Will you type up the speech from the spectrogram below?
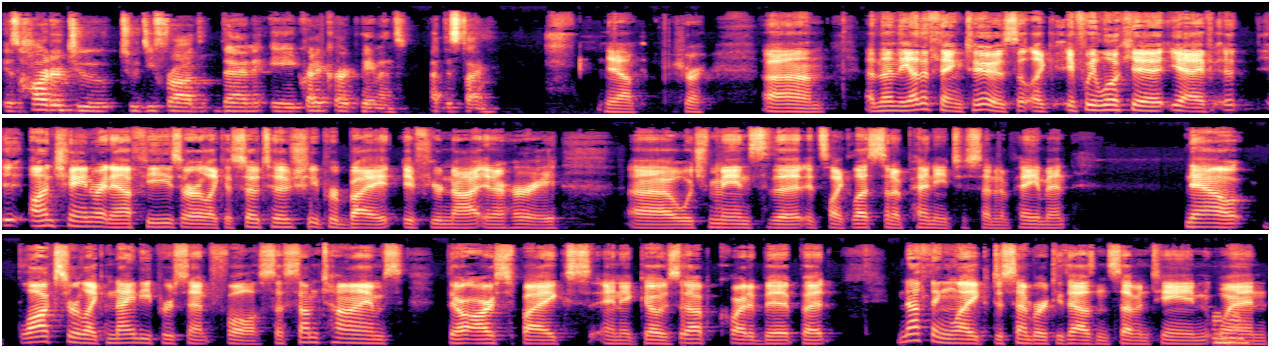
is harder to to defraud than a credit card payment at this time. Yeah, for sure. Um, and then the other thing too is that like if we look at yeah, if it, it, on chain right now fees are like a satoshi per byte if you're not in a hurry, uh, which means that it's like less than a penny to send a payment. Now blocks are like ninety percent full, so sometimes there are spikes and it goes up quite a bit, but nothing like December 2017 mm-hmm. when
